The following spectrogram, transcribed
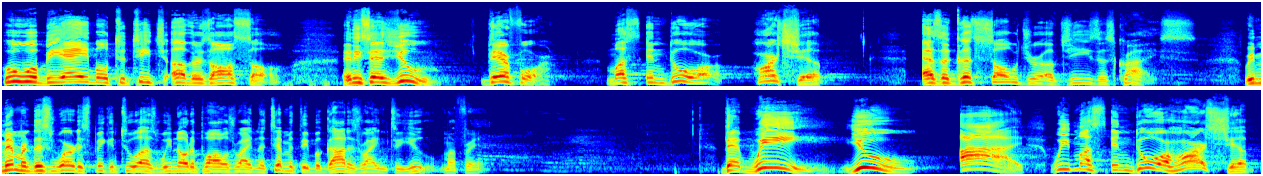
who will be able to teach others also. And he says, You, therefore, must endure hardship as a good soldier of Jesus Christ. Remember, this word is speaking to us. We know that Paul was writing to Timothy, but God is writing to you, my friend. That we, you, I, we must endure hardship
